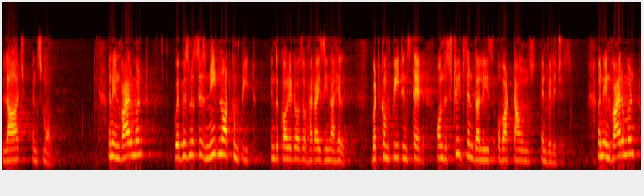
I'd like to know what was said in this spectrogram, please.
large and small. An environment where businesses need not compete in the corridors of Raisina Hill, but compete instead on the streets and gullies of our towns and villages. An environment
